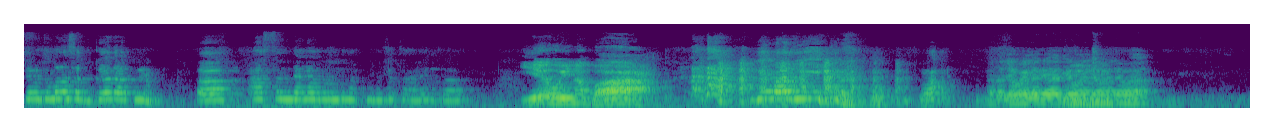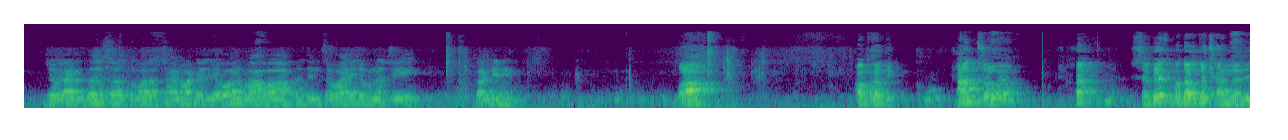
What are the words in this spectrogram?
ते मी तुम्हाला सगळं दाखवीन. अं, आज संध्याकाळपर्यंत दाखवीन असं चालेल का? ये होईना बा ये माझी आता जेवायला घ्या जेवण जेवा जेवा. जेवल्यानंतर सर तुम्हाला छान वाटेल जेवण. वा वा प्रतिम चव आहे जेवणाची. कंटिन्यू वा. अप्रतिम. छान चव आहे सगळेच पदार्थ छान झाले.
